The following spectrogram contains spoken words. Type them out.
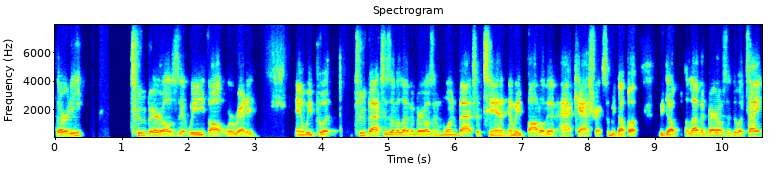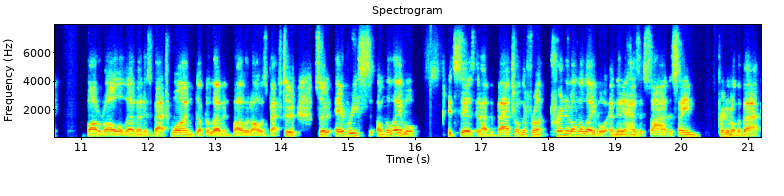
32 barrels that we thought were ready and we put two batches of 11 barrels and one batch of 10 and we bottle them at cask strength so we dump a we dump 11 barrels into a tank bottled all 11 as batch one dump 11 bottled all as batch two. So every on the label it says it'll have the batch on the front printed on the label and then it has it signed the same printed on the back.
